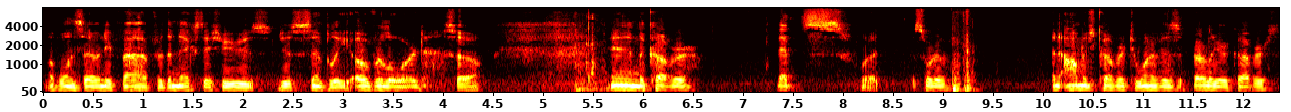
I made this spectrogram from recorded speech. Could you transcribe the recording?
of 175 for the next issue is just simply Overlord. So, and the cover, that's what sort of an homage cover to one of his earlier covers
